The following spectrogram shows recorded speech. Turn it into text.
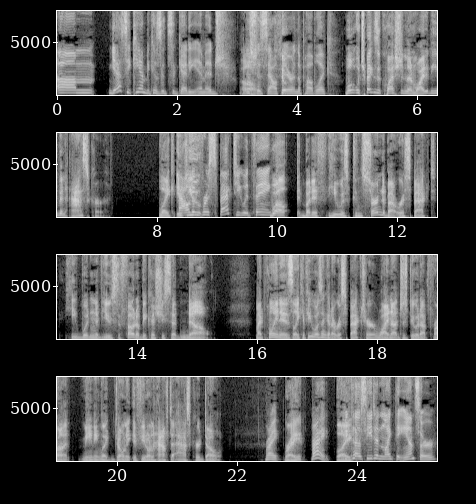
Um yes, he can because it's a Getty image. It's Oh. just out So- there in the public. Well, which begs the question: Then why did he even ask her? Like, if out you of respect, you would think. Well, but if he was concerned about respect, he wouldn't have used the photo because she said no. My point is, like, if he wasn't going to respect her, why not just do it up front? Meaning, like, don't if you don't have to ask her, don't. right. Right? Right. Like- because he didn't like the answer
